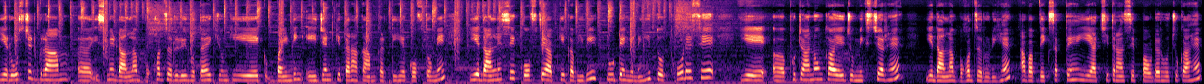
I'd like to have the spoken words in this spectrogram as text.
ये रोस्टेड ग्राम इसमें डालना बहुत ज़रूरी होता है क्योंकि ये एक बाइंडिंग एजेंट की तरह काम करती है कोफ्तों में। ये डालने से कोफ्ते आपके कभी भी टूटेंगे नहीं। तो थोड़े से ये फुटानों का ये जो मिक्सचर है, ये डालना बहुत ज़रूरी है। अब आप देख सकते हैं ये अच्छी तरह से पाउडर हो चुका है।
